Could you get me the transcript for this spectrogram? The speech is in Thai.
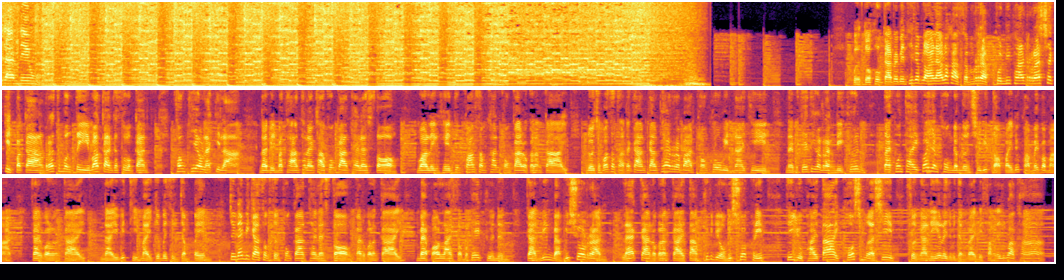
ยแลนด์นิวเปิดตัวโครงการไปเป็นที่เรียบร้อยแล้วล่ะค่ะสำหรับคุณพิพัฒน์รัชกิจประการรัฐมนตรีว่าการกระทรวงการท่องเที่ยวและกีฬาได้เป็นประธานแถลงข่าวโครงการไทยแลนด์สตอง ว่าเล็งเห็นถึงความสำคัญของการออกกำลังกาย โดยเฉพาะสถานการณ์การแพร่ระบาดของโควิด -19 ในประเทศที่กำลังดีขึ้น แต่คนไทยก็ยังคงดำเนินชีวิตต่อไปด้วยความไม่ประมาท การออกกำลังกายในวิถีใหม่จึงเป็นสิ่งจำเป็น จึงได้มีการส่งเสริมโครงการ Thailand Strong การออกกำลังกาย แบบออนไลน์ 2 ประเภทคือ 1 การวิ่งแบบ Visual Run และการออกกำลังกายตามคลิปวิดีโอ Visual Clip ที่อยู่ภายใต้โค้ชมืออาชีพ ส่วนงานนี้อะไรจะเป็นอย่างไรไปฟังเลยดีกว่าค่ะ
